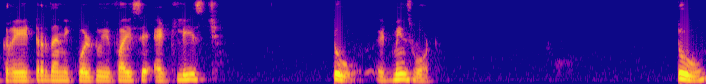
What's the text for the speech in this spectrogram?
Greater than equal to if I say at least 2 it means what? 2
